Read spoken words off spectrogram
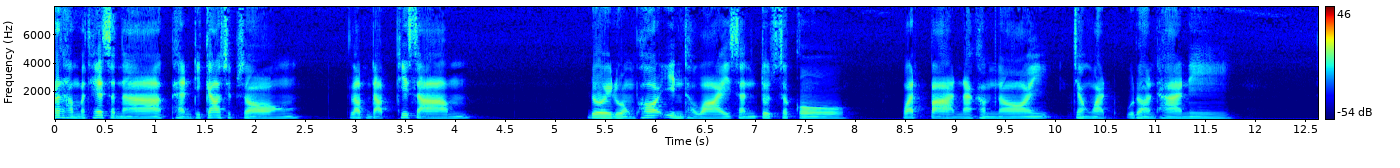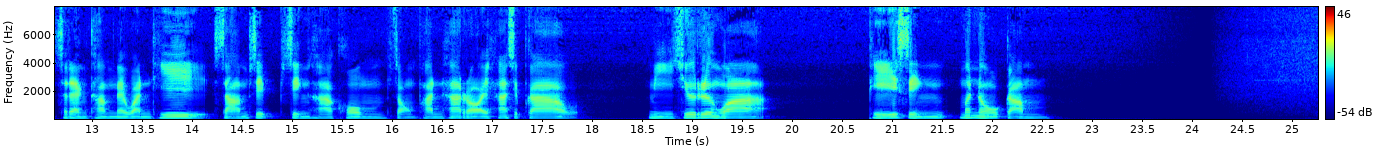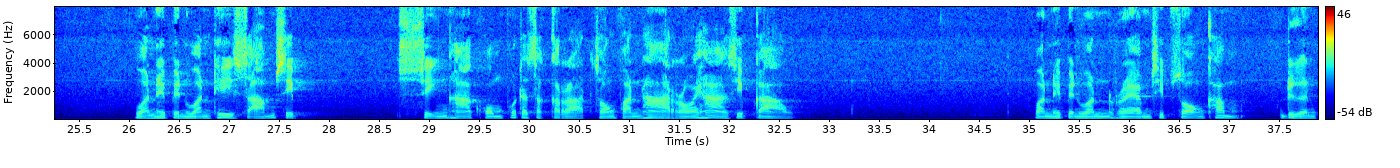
ระธรรมเทศนาแผ่นที่ 92 ลำดับที่สโดยหลวงพ่ออินถวายสันตุสโก วัดป่านาคำน้อย จังหวัดอุดรธานี แสดงธรรมในวันที่ 30 สิงหาคม 2559 มีชื่อเรื่องว่า ผีสิงมโนกรรม วันนี้เป็นวันที่ 30 สิงหาคมพุทธศักราช 2559 วันนี้เป็นวันแรม 12 ค่ำเดือน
